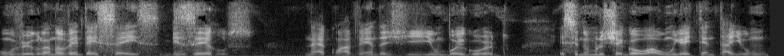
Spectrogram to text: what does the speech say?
1,96 bezerros, né, com a venda de um boi gordo. Esse número chegou a 1,81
